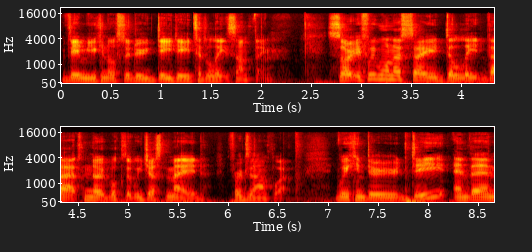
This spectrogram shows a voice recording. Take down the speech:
Vim you can also do DD to delete something. So if we want to say delete that notebook that we just made, for example, we can do D and then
